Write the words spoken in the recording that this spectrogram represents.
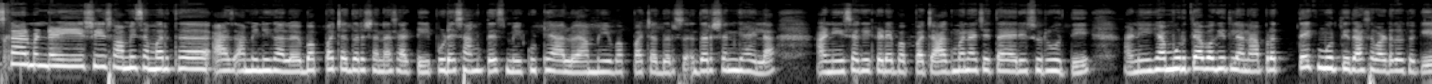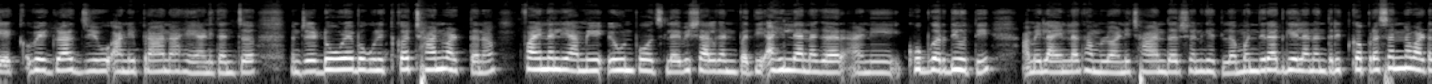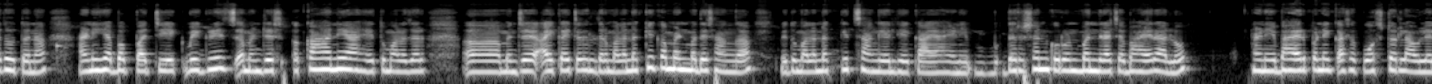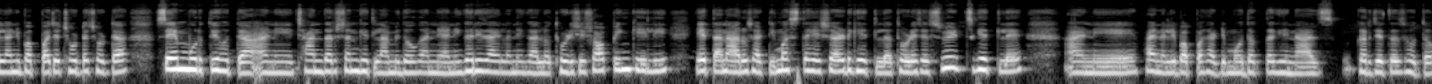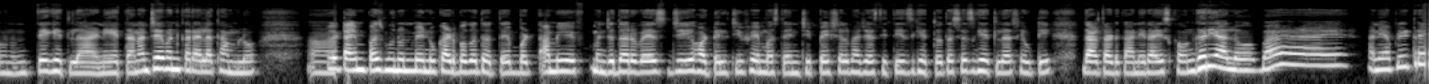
नमस्कार मंडळी श्री स्वामी समर्थ. आज आम्ही निघालोय बाप्पाच्या दर्शनासाठी. पुढे सांगतेच मी कुठे आलोय आम्ही बाप्पाच्या दर्श दर्शन घ्यायला. आणि सगळीकडे बाप्पाच्या आगमनाची तयारी सुरू होती. आणि ह्या मूर्त्या बघितल्या ना प्रत्येक मूर्तीत असं वाटत होतं की एक वेगळाच जीव आणि प्राण आहे आणि त्यांचं म्हणजे डोळे बघून इतकं छान वाटतं ना. फायनली आम्ही येऊन पोहोचलोय विशाल गणपती अहिल्यानगर आणि खूप गर्दी होती. आम्ही लाईनला थांबलो आणि छान दर्शन घेतलं. मंदिरात गेल्यानंतर इतकं प्रसन्न वाटत होतं ना. आणि ह्या बाप्पाची एक वेगळीच म्हणजे कहाणी आहे. तुम्हाला जर म्हणजे ऐकायचं असेल तर मला नक्की कमेंटमध्ये सांगा. मी तुम्हाला नक्कीच सांगेल हे काय आहे आणि दर्शन करून मंदिराच्या बाहेर आलो. आणि बाहेर पण एक असं पोस्टर लावलेलं आणि बाप्पाच्या छोट्या छोट्या सेम मूर्ती होत्या आणि छान दर्शन घेतलं आम्ही दोघांनी आणि घरी जायला निघालो. थोडीशी शॉपिंग केली. येताना आरूसाठी मस्त हे शर्ट घेतलं थोडेसे स्वीट्स घेतले आणि फायनली बाप्पासाठी मोदक तर घेणं आज गरजेचंच होतं म्हणून ते घेतलं आणि येताना जेवण करायला थांबलो. टाइमपास म्हणून मेनू कार्ड बघत होते बट आम्ही म्हणजे दरवेळेस जी हॉटेलची फेमस त्यांची स्पेशल भाजी असते तीच घेतो तसेच घेतलं. शेवटी डाळ तडका आणि राईस खाऊन घरी आलो. बाय आणि आपली ट्रेन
